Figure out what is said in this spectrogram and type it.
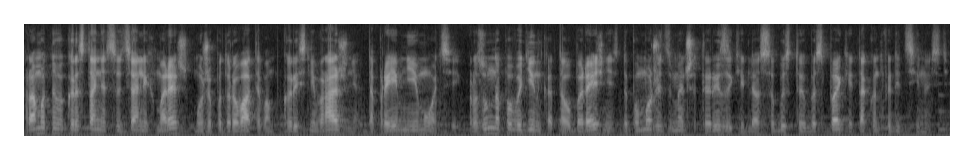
Грамотне використання соціальних мереж може подарувати вам корисні враження та приємні емоції. Розумна поведінка та обережність допоможуть зменшити ризики для особистої безпеки та конфіденційності.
